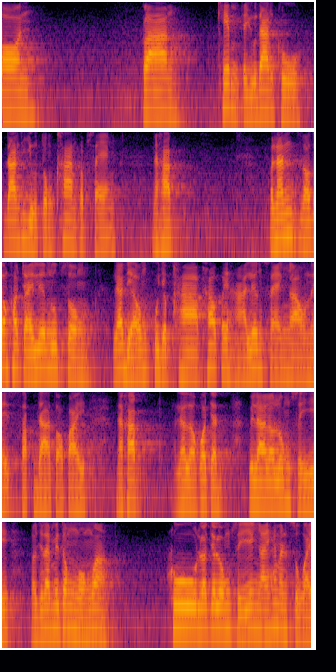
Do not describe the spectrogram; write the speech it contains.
อ่อน กลาง เข้มจะอยู่ด้านครู ด้านที่อยู่ตรงข้ามกับแสงนะครับ เพราะนั้นเราต้องเข้าใจเรื่องรูปทรง แล้วเดี๋ยวครูจะพาเข้าไปหาเรื่องแสงเงาในสัปดาห์ต่อไปนะครับ แล้วเราก็จะเวลาเราลงสี เราจะได้ไม่ต้องงงว่า ครูเราจะลงสียังไงให้มันสวย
